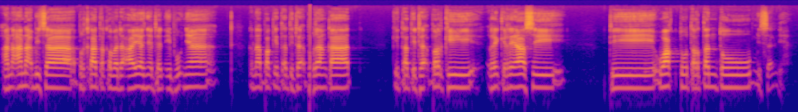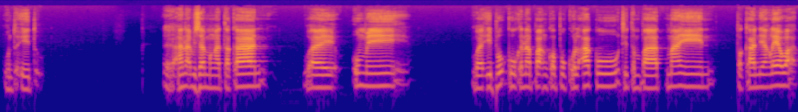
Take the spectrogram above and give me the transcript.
Anak-anak bisa berkata kepada ayahnya dan ibunya, kenapa kita tidak berangkat, kita tidak pergi rekreasi, di waktu tertentu misalnya untuk itu. Eh, anak bisa mengatakan, wahai Umi, wahai ibuku kenapa engkau pukul aku di tempat main pekan yang lewat.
